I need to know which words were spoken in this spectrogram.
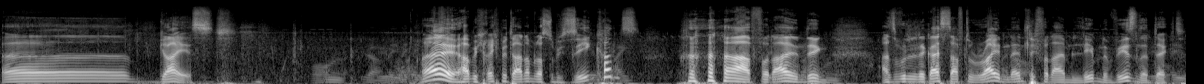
Ja. Äh, Geist. Hey, habe ich recht mit der Annahme, dass du mich sehen kannst? Haha, von allen Dingen. Also wurde der geisterhafte Ryden endlich von einem lebenden Wesen entdeckt.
